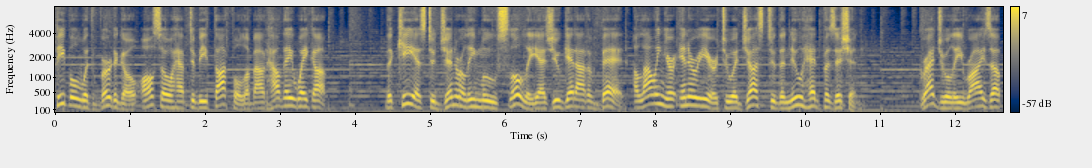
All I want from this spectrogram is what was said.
People with vertigo also have to be thoughtful about how they wake up. The key is to generally move slowly as you get out of bed, allowing your inner ear to adjust to the new head position. Gradually rise up,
